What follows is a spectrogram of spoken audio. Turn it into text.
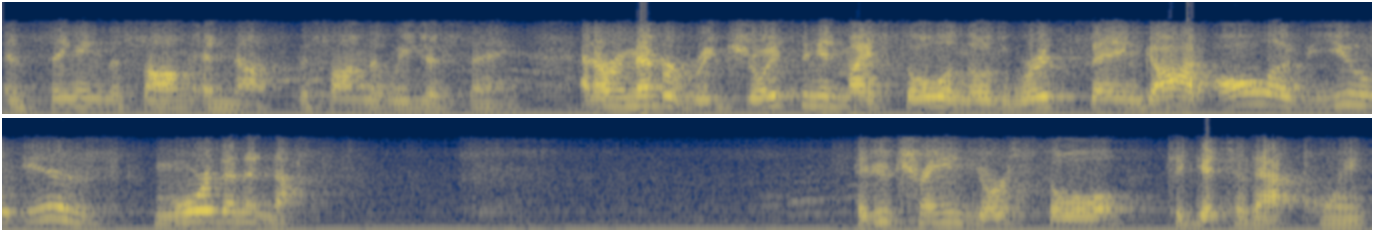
and singing the song Enough, the song that we just sang. And I remember rejoicing in my soul in those words saying, God, all of you is more than enough. Have you trained your soul to get to that point?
